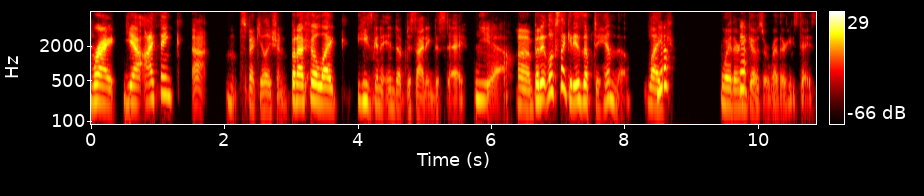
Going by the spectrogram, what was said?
Right. Yeah i think uh, speculation but i feel like he's going to end up deciding to stay. Yeah. Uh, but it looks like it is up to him though like yeah. whether yeah. he goes or whether he stays.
